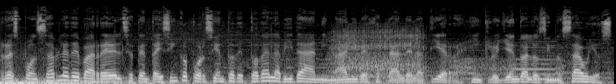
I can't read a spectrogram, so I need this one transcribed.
responsable de barrer el 75% de toda la vida animal y vegetal de la Tierra, incluyendo a los dinosaurios.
